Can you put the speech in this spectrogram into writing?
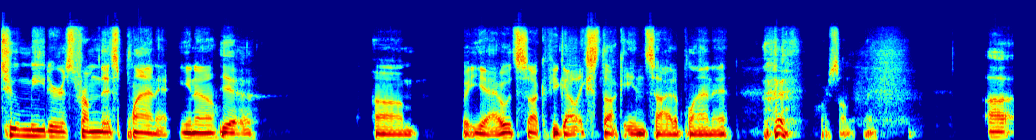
two meters from this planet you know Yeah. um but yeah it would suck if you got like stuck inside a planet or something Uh,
